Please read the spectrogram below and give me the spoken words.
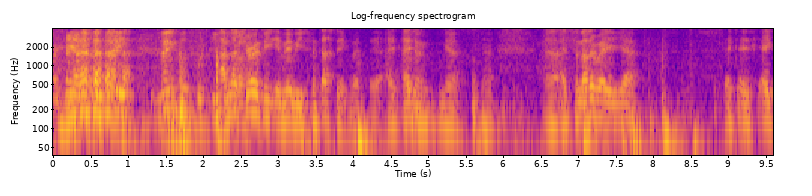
I say actually it's very, it's very good for teaching. I'm not sure if he maybe he's fantastic, but yeah, I, I don't yeah yeah. Uh, it's another way yeah. I, I, I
